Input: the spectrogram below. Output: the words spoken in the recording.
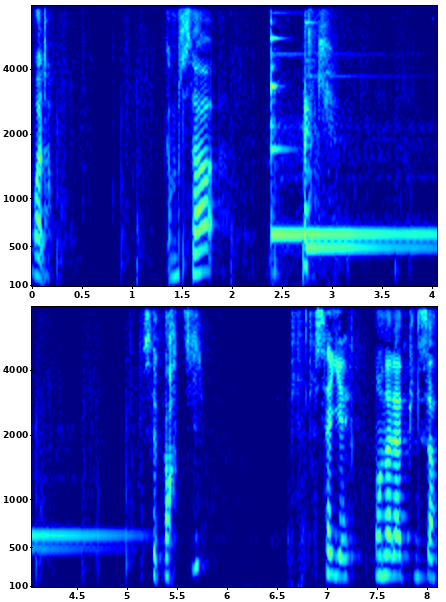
Voilà. Comme ça. Tac. C'est parti. Ça y est, on a la pizza.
